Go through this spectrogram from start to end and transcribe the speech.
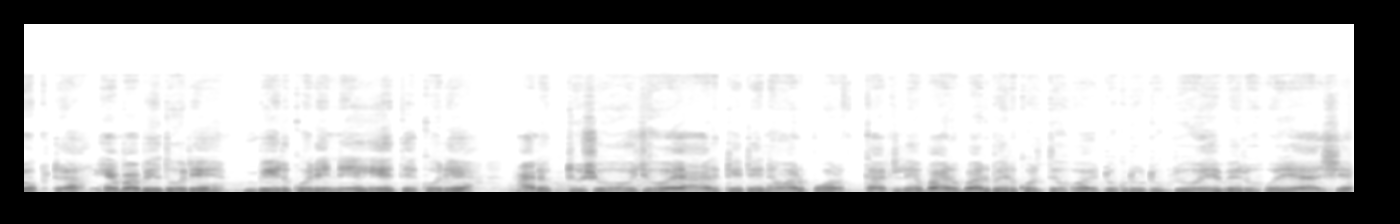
রোগটা এভাবে ধরে বের করে নেই। এতে করে আর একটু সহজ হয়, আর কেটে নেওয়ার পর কাটলে বারবার বের করতে হয়, টুকরো টুকরো হয়ে বের হয়ে আসে।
